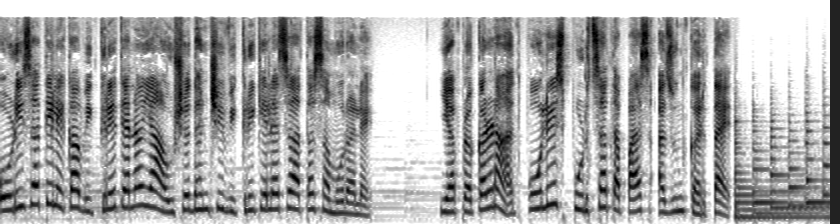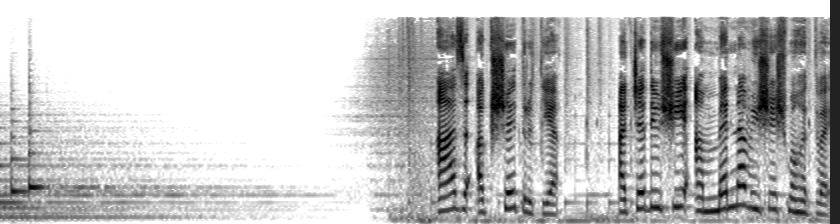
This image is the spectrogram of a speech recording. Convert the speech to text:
ओडिसातील एका विक्रेत्यानं या औषधांची विक्री केल्याचं आता समोर आलंय. या प्रकरणात पोलीस पुढचा तपास अजून करतायत. आज अक्षय तृतीया. आजच्या दिवशी आंब्यांना विशेष महत्त्व आहे.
